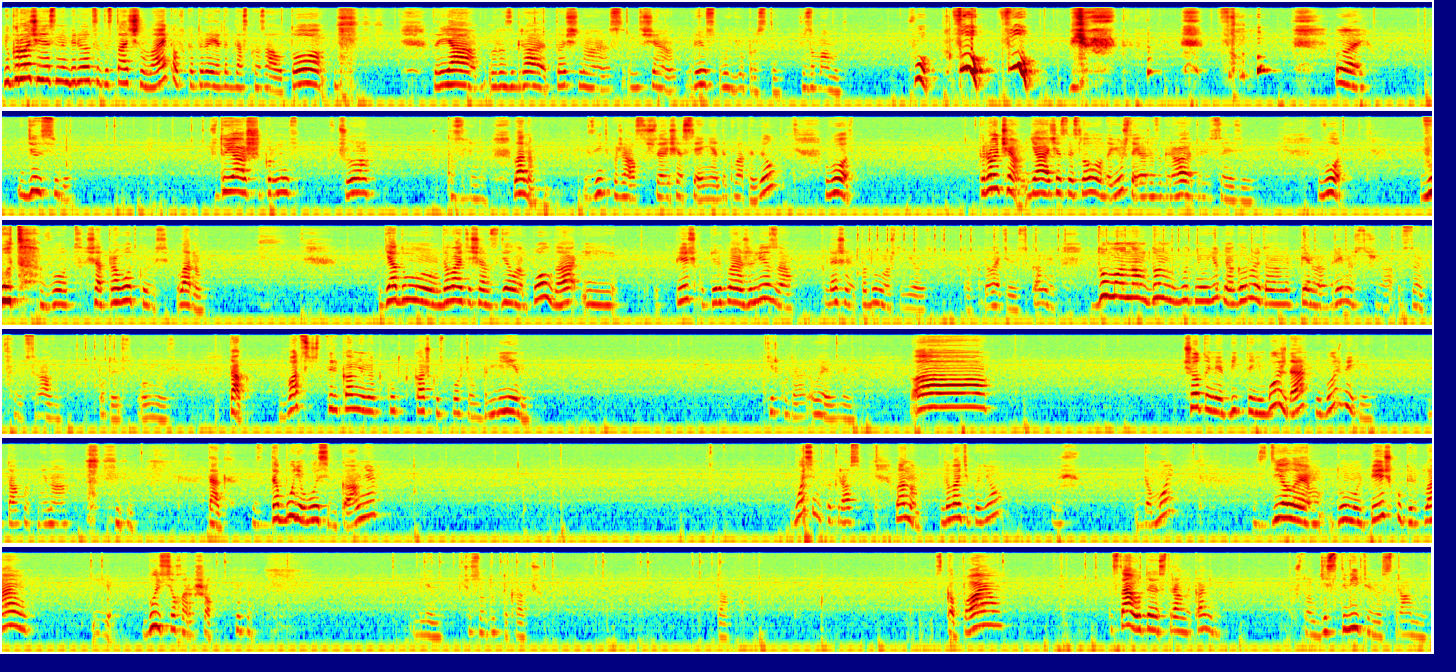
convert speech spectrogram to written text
ну, короче, если наберется достаточно лайков, которые я тогда сказал, то, то я разыграю точно, вообще, даю, ой, просто, что за мамонт? Фу, фу, фу! Ой, иди сюда. Что-то я шикарнул. Чё? Козлина. Ладно, извините, пожалуйста, что я сейчас себя неадекватно вел. Вот. Короче, я честное слово даю, что я разыграю эту лицензию. Вот. Вот, вот. Сейчас проводкаюсь. Ладно. Я думаю, давайте сейчас сделаем пол, да, и печку, переплавим железо. Дальше подумаю, что делать. Так, давайте из камня. Думаю, нам домик будет неуютно. Я говорю, это нам на первое время сразу, сразу путаюсь, волнуюсь. Так, 24 камня на какую-то какашку испортил. Блин. Кирку да. Ой, блин. А, -а, -а. Чё ты меня бить-то не будешь, да? Не будешь бить меня? Вот так вот, не на. Так, добудем 8 камня. Восемь как раз. Ладно, давайте пойдем домой. сделаем, думаю, печку, переплавим, и будет все хорошо. Блин, что сундук-то крафчу? Так. Скопаем. Поставим вот этот странный камень. Что он действительно странный.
